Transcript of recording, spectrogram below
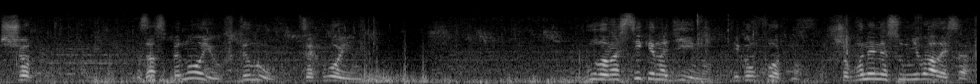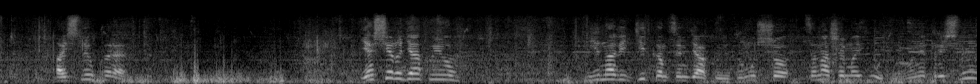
щоб за спиною в тилу цих воїнів було настільки надійно і комфортно, щоб вони не сумнівалися, а йшли вперед. Я щиро дякую і навіть діткам цим дякую, тому що це наше майбутнє. Вони прийшли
